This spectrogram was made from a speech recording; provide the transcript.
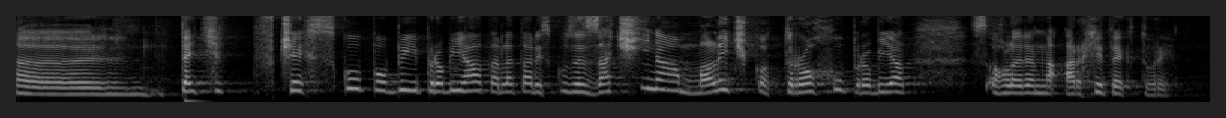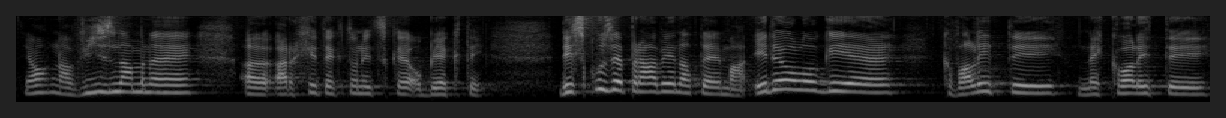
Eh, teď v Česku probíhá tato diskuze, začíná maličko trochu probíhat s ohledem na architektury, jo, na významné eh, architektonické objekty. Diskuze právě na téma ideologie, kvality, nekvality,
